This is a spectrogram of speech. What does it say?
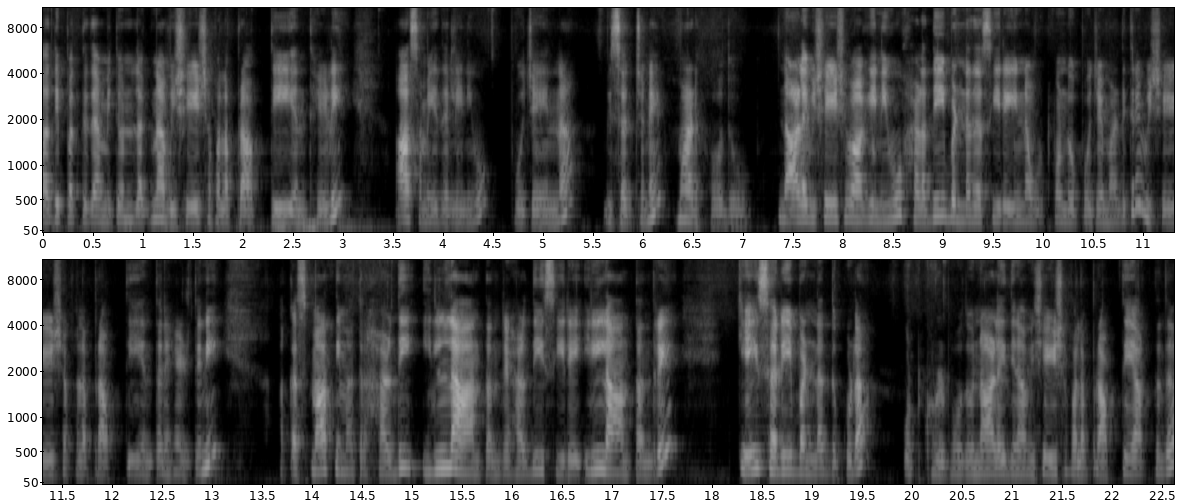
ಅಧಿಪತ್ಯದ ಮಿಥುನ್ ಲಗ್ನ ವಿಶೇಷ ಫಲಪ್ರಾಪ್ತಿ ಅಂಥೇಳಿ ಆ ಸಮಯದಲ್ಲಿ ನೀವು ಪೂಜೆಯನ್ನು ವಿಸರ್ಜನೆ ಮಾಡಬಹುದು ನಾಳೆ ವಿಶೇಷವಾಗಿ ನೀವು ಹಳದಿ ಬಣ್ಣದ ಸೀರೆಯನ್ನು ಉಟ್ಕೊಂಡು ಪೂಜೆ ಮಾಡಿದರೆ ವಿಶೇಷ ಫಲಪ್ರಾಪ್ತಿ ಅಂತಲೇ ಹೇಳ್ತೀನಿ. ಅಕಸ್ಮಾತ್ ನಿಮ್ಮ ಹತ್ರ ಹಳದಿ ಇಲ್ಲ ಅಂತಂದರೆ, ಹಳದಿ ಸೀರೆ ಇಲ್ಲ ಅಂತಂದರೆ ಕೇಸರಿ ಬಣ್ಣದ್ದು ಕೂಡ ಉಟ್ಕೊಳ್ಬೋದು. ನಾಳೆ ದಿನ ವಿಶೇಷ ಫಲಪ್ರಾಪ್ತಿ ಆಗ್ತದೆ.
